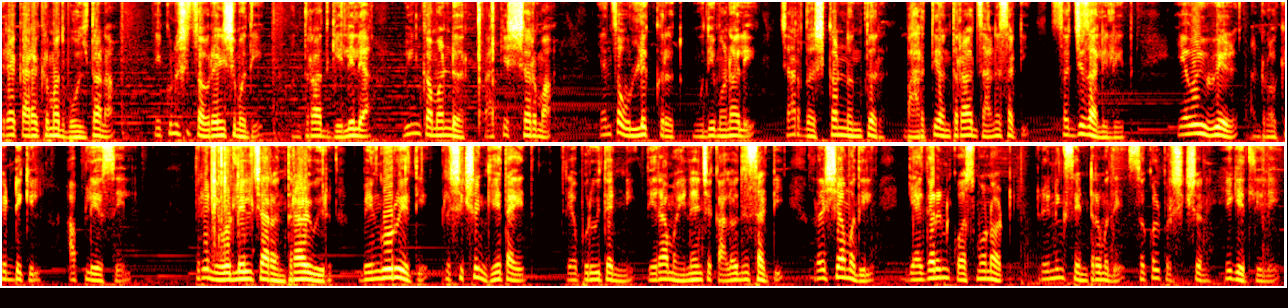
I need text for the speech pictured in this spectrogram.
तर या कार्यक्रमात बोलताना एकोणीसशे चौऱ्याऐंशीमध्ये अंतराळात गेलेल्या विंग कमांडर राकेश शर्मा यांचा उल्लेख करत मोदी म्हणाले चार दशकांनंतर भारतीय अंतराळात जाण्यासाठी सज्ज झालेले आहेत. यावेळी वेळ आणि रॉकेट देखील आपले असेल. तरी निवडलेले चार अंतराळवीर बेंगळुरू येथे प्रशिक्षण घेत आहेत. त्यापूर्वी त्यांनी तेरा महिन्यांच्या कालावधीसाठी रशियामधील गॅगारिन कॉस्मोनॉट ट्रेनिंग सेंटरमध्ये सखोल प्रशिक्षण हे घेतलेले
